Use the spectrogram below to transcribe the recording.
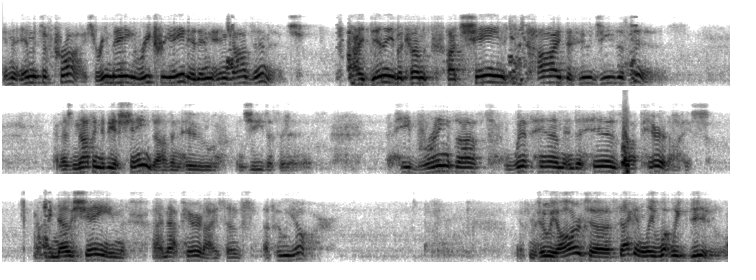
in the image of Christ, remade, recreated in, in God's image. Identity becomes a changed and tied to who Jesus is. And there's nothing to be ashamed of in who Jesus is. He brings us with him into his uh, paradise. We know shame in that paradise of, of who we are. From who we are to, secondly, what we do.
